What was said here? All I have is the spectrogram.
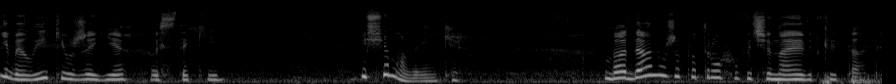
І великі вже є ось такі. І ще маленькі. Бадан уже потроху починає відквітати.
